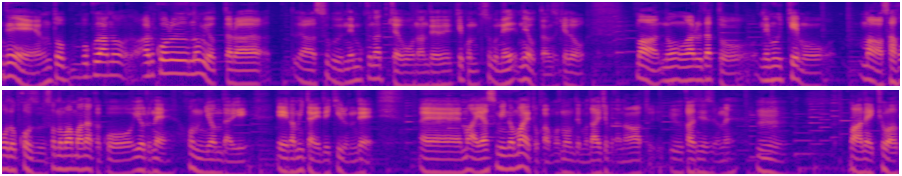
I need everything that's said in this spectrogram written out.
で、本当僕あの、アルコール飲みよったら、すぐ眠くなっちゃう方なんで、結構すぐ寝、寝よったんですけど、まあ、ノンアルだと眠気も、まあ、さほど来ず、そのままなんかこう、夜ね、本読んだり、映画見たりできるんで、えーまあ、休みの前とかも飲んでも大丈夫だなという感じですよね。うん。まあね、今日は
